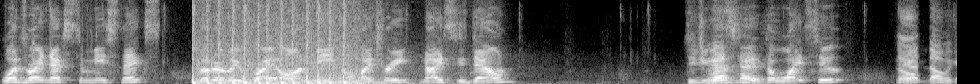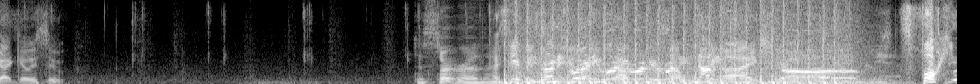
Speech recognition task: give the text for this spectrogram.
One's right next to me, Snakes. Literally right on me, on my tree. Nice, he's down. Did you The guys get the white suit? No. Nope. no, we got ghillie suit. Just start resing. I see him. He's running. He's running, he's running, running, south, running. Nice. Nice. job. It's fucking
